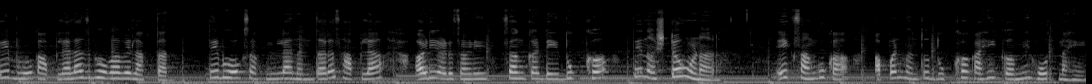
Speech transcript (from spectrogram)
ते भोग आपल्यालाच भोगावे लागतात. ते भोग संपल्यानंतरच आपल्या अडीअडचणी संकटे दुःख ते नष्ट होणार. एक सांगू का? आपण म्हणतो दुःख काही कमी होत नाही.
